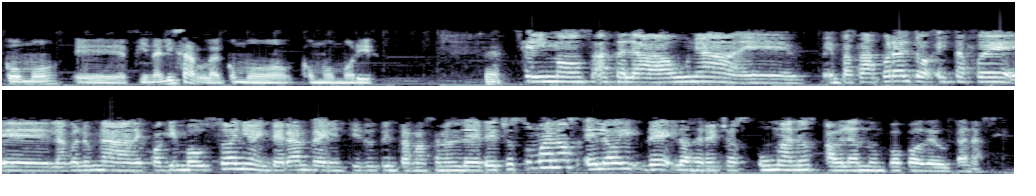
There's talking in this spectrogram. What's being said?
cómo eh, finalizarla, cómo, cómo morir. Seguimos hasta la una eh, en Pasadas por Alto. Esta fue eh, la columna de Joaquín Bousoño, integrante del Instituto Internacional de Derechos Humanos, el hoy de los derechos humanos, hablando un poco de eutanasia.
